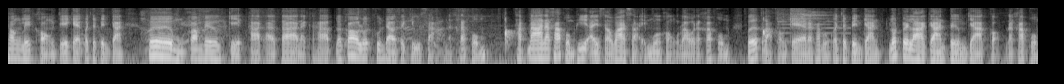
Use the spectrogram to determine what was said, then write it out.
ช่องเล็กของเจ๊แกก็จะเป็นการเพิ่มความเร็วเกตพาร์ตอัลต้านะครับ แล้วก็ลดคูลดาวสกิล3นะครับผม ถัดมานะครับผมพี่ไอซาว่าสายม่วงของเรานะครับผมเปิร์กหลักของแกนะครับผมก็จะเป็นการลดเวลาการเติมยาเกาะนะครับผม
